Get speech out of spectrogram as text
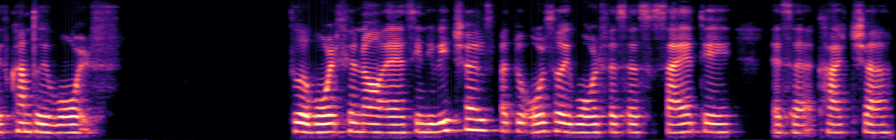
We've come to evolve. To evolve, you know, as individuals, but to also evolve as a society, as a culture,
